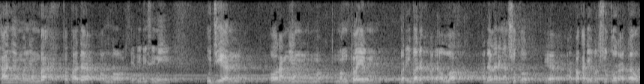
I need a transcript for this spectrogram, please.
hanya menyembah kepada Allah. Jadi di sini ujian orang yang mengklaim beribadah kepada Allah adalah dengan syukur, ya. Apakah dia bersyukur atau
